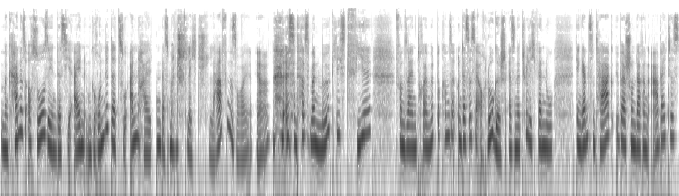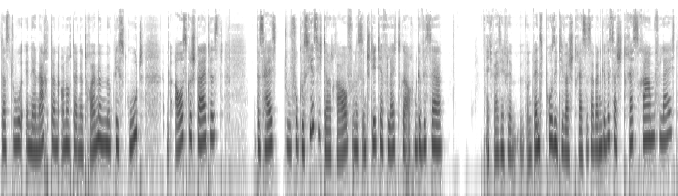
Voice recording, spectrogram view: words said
man kann es auch so sehen, dass sie einen im Grunde dazu anhalten, dass man schlecht schlafen soll, ja. Also, dass man möglichst viel von seinen Träumen mitbekommen soll. Und das ist ja auch logisch. Also natürlich, wenn du den ganzen Tag über schon daran arbeitest, dass du in der Nacht dann auch noch deine Träume möglichst gut ausgestaltest, das heißt, du fokussierst dich darauf und es entsteht ja vielleicht sogar auch ein gewisser, ich weiß nicht, und wenn es positiver Stress ist, aber ein gewisser Stressrahmen vielleicht,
